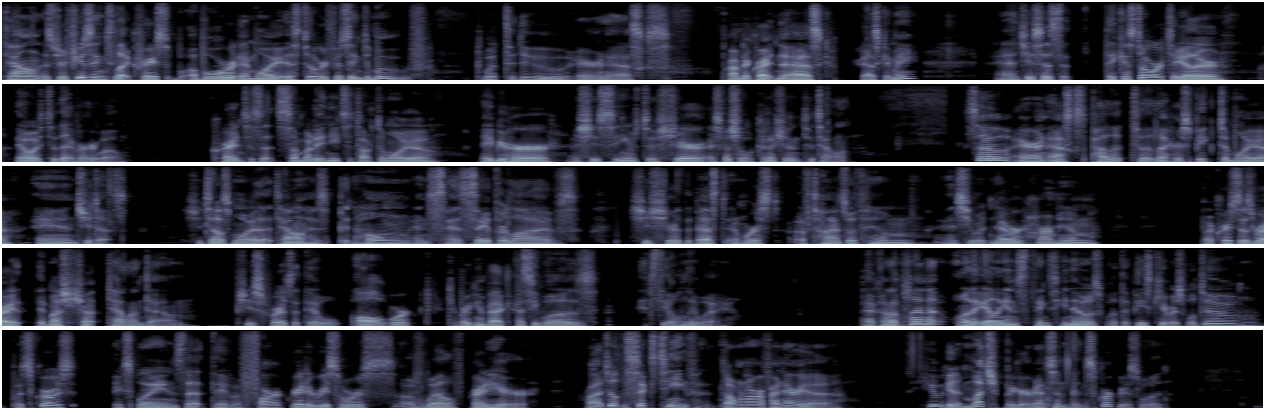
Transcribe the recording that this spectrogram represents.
Talyn is refusing to let Crais aboard, and Moya is still refusing to move. What to do? Aeryn asks, prompting Crichton to ask, You're asking me? And she says that they can still work together. They always did that very well. Crichton says that somebody needs to talk to Moya, maybe her, as she seems to share a special connection to Talyn. So Aeryn asks Pilot to let her speak to Moya, and she does. She tells Moya that Talyn has been home and has saved their lives. She shared the best and worst of times with him, and she would never harm him. But Crais is right, they must shut Talyn down. She swears that they will all work to bring him back as he was. It's the only way. Back on the planet, one of the aliens thinks he knows what the Peacekeepers will do, but Scorpius explains that they have a far greater resource of wealth right here. Rygel the 16th, Dominar of Hyneria. He would get a much bigger ransom than Scorpius would.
